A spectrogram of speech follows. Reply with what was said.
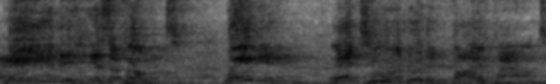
And his opponent, weighing in at 205 pounds,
